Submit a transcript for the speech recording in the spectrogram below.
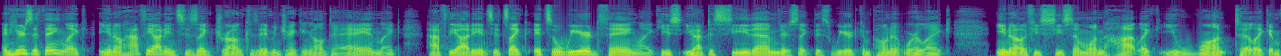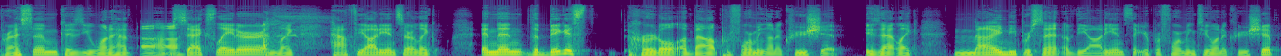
And here's the thing, like, you know, half the audience is like drunk because they've been drinking all day and like half the audience it's like it's a weird thing. Like you you have to see them. There's like this weird component where like, you know, if you see someone hot, like you want to like impress them because you want to have Uh-huh. sex later and like half the audience are like and then the biggest hurdle about performing on a cruise ship is that like 90% of the audience that you're performing to on a cruise ship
